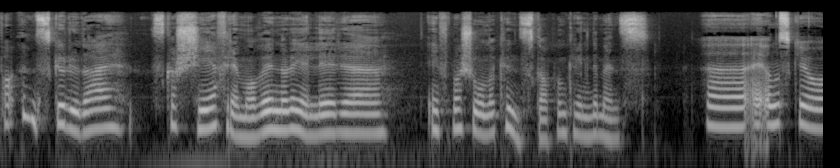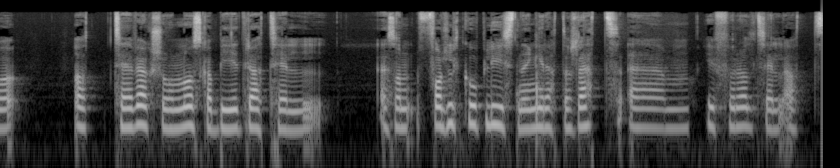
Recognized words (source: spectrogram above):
Hva ønsker du deg skal skje fremover når det gjelder uh, informasjon og kunnskap omkring demens? Uh, jeg ønsker jo at TV-aksjonen nå skal bidra til en sånn folkeopplysning, rett og slett, i forhold til at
